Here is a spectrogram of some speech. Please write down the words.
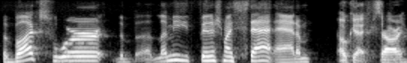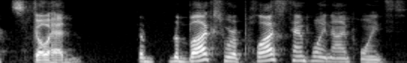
the Bucks were the. Uh, let me finish my stat, Adam. Okay, sorry. Go ahead. The the Bucks were plus ten point nine points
